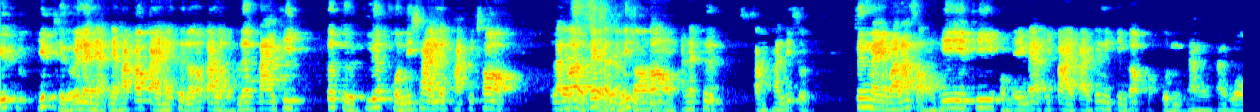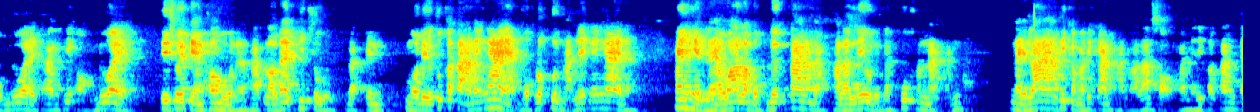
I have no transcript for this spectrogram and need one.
ยึดยึดถือไว้เลยเนี่ยในพรรคเก้าวไกลเนี่ยคือเราต้องการระบบเลือกตั้งที่ก็คือเลือกคนที่ใช่เลือกพรรคที่ชอบ แล้วก็ได้สัดส่วนที่ถูกต้อง อันนั้นคือสำคัญที่สุด ซึ่งในวาระสองที่ที่ผมเองได้อภิปรายไปซึ่งจริงๆก็ขอบคุณทางทางโรมด้วยทางที่อ๋องด้วยที่ช่วยเตรียมข้อมูลนะครับ เราได้พิสูจน์แบบเป็นโมเดลตุ๊กตาง่ายๆอะบวกลบคูณหารเลขง่ายๆเนี่ย ให้เห็นแล้วว่าระบบเลือกตั้งแบบพาราเรลหรือแบบคู่ขนานในร่างที่กรรมธิการผ่านวาระสองมันที่เขาตั้งใจ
